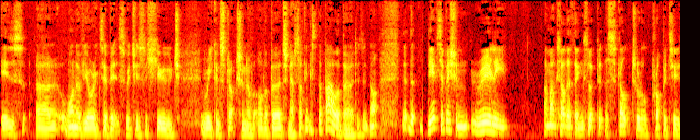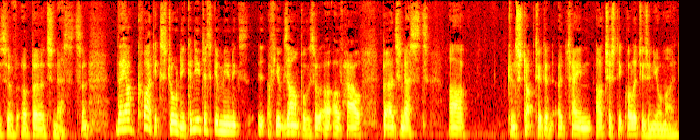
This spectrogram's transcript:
is uh, one of your exhibits, which is a huge reconstruction of, of a bird's nest. I think it's the bowerbird, is it not? The, the, the, exhibition really, amongst other things, looked at the sculptural properties of, of birds' nests, and they are quite extraordinary. Can you just give me ex- a few examples of, of how birds' nests are constructed and attain artistic qualities in your mind?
